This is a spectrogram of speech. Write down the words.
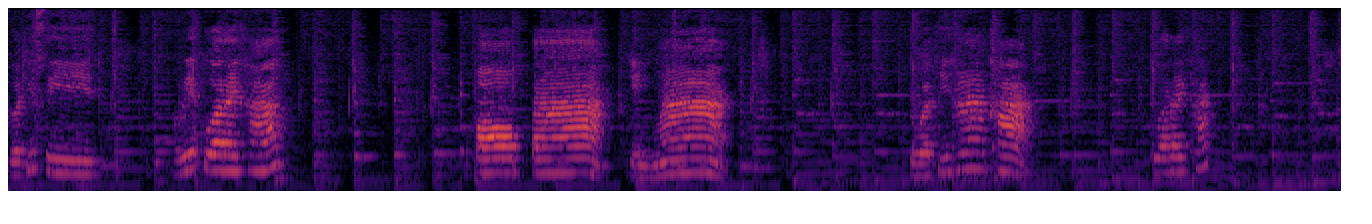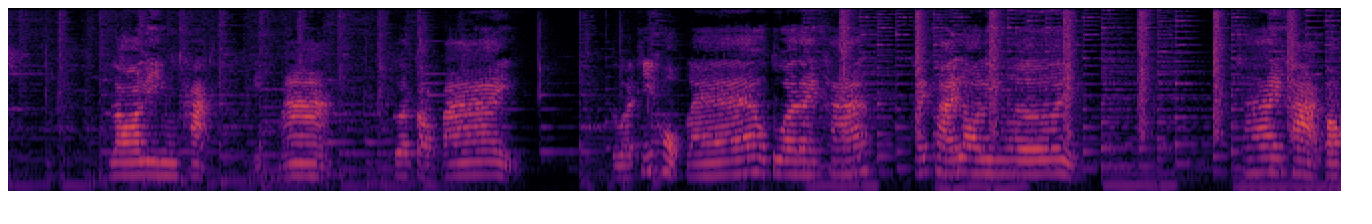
ตัวที่สี่เขาเรียกตัวอะไรคะปอปลา เก่งมาก ตัวที่ห้าค่ะ ตัวอะไรคะลอลิงค่ะ เก่งมาก ตัวต่อไป ตัวที่หกแล้ว ตัวอะไรคะ คล้ายๆลอลิงเลย ใช่ค่ะตอบ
